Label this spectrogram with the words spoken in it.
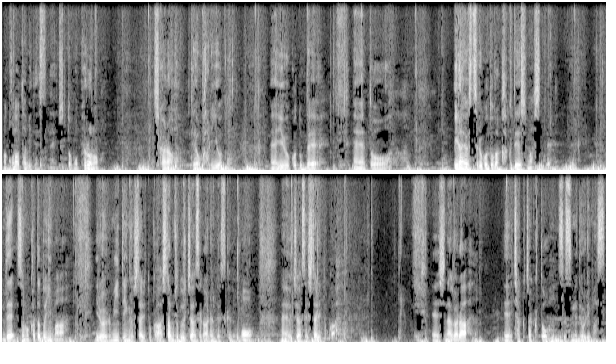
まあ、この度ですね、ちょっともうプロの力を、手を借りようと、えいうことで、えっ、と、依頼をすることが確定しまして、で、その方と今、いろいろミーティングしたりとか、明日もちょっと打ち合わせがあるんですけども、えー打ち合わせしたりとか、えーしながら、えー着々と進めております。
